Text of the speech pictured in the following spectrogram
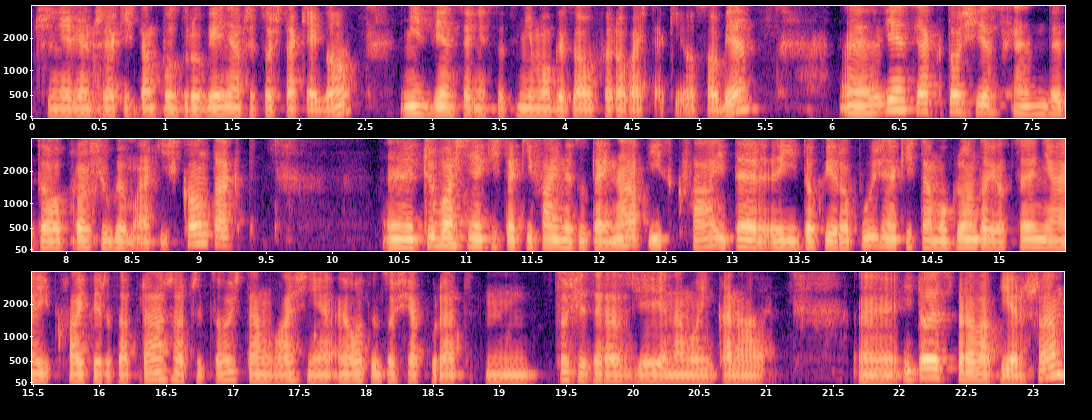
czy nie wiem, czy jakieś tam pozdrowienia, czy coś takiego. Nic więcej niestety nie mogę zaoferować takiej osobie. Więc jak ktoś jest chętny, to prosiłbym o jakiś kontakt. E, czy właśnie jakiś taki fajny tutaj napis, Kwajter i dopiero później jakieś tam oglądaj, oceniaj, Kwajter zaprasza, czy coś tam właśnie e, o tym, co się akurat, mm, co się teraz dzieje na moim kanale. I to jest sprawa pierwsza.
